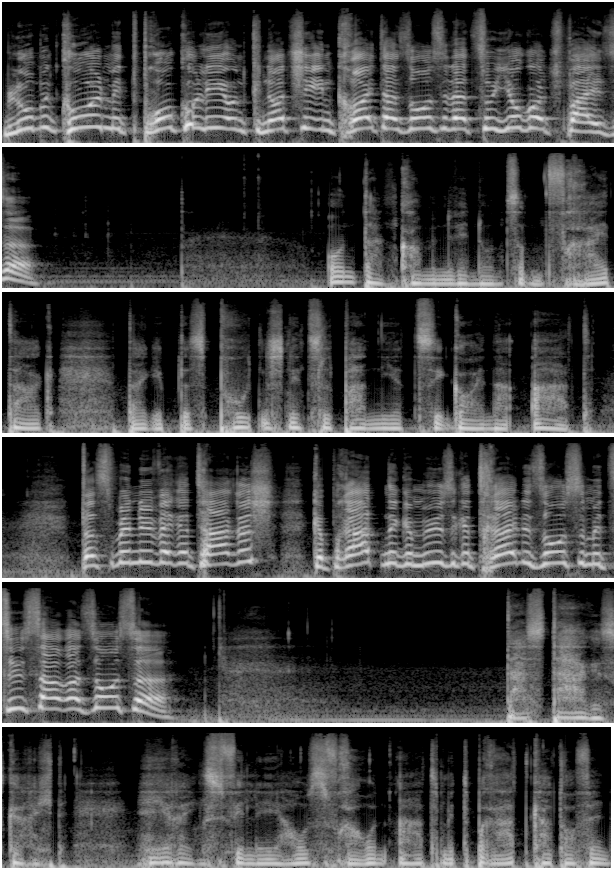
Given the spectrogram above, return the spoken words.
Blumenkohl mit Brokkoli und Gnocchi in Kräutersoße, dazu Joghurtspeise. Und dann kommen wir nun zum Freitag. Da gibt es Putenschnitzel paniert Zigeunerart. Das Menü vegetarisch, gebratene Gemüse-Getreidesoße mit süß-saurer Soße. Das Tagesgericht Heringsfilet Hausfrauenart mit Bratkartoffeln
